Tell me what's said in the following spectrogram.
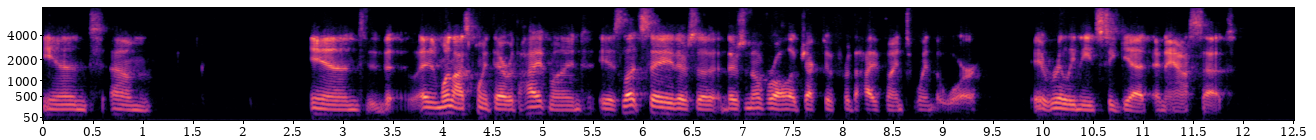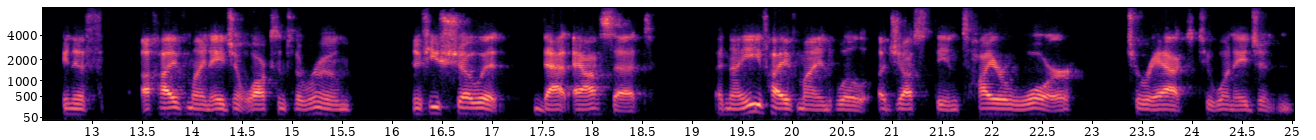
and um, and the, and one last point there with the hive mind is let's say there's a there's an overall objective for the hive mind to win the war. It really needs to get an asset, and if a hive mind agent walks into the room, and if you show it that asset, a naive hive mind will adjust the entire war to react to one agent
